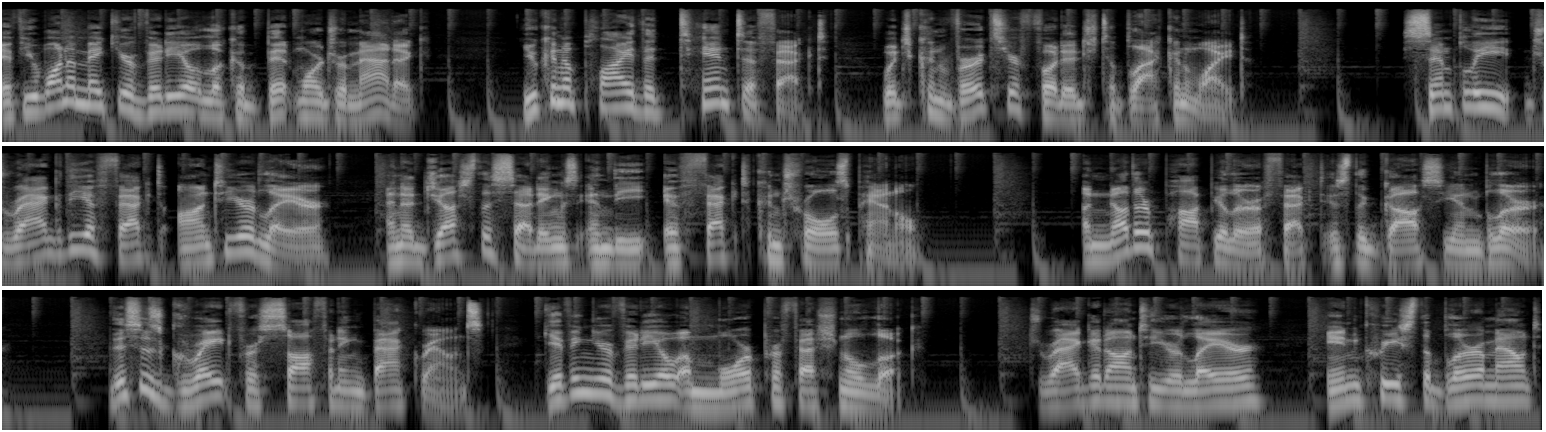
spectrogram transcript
if you want to make your video look a bit more dramatic, you can apply the tint effect, which converts your footage to black and white. Simply drag the effect onto your layer and adjust the settings in the Effect Controls panel. Another popular effect is the Gaussian blur. This is great for softening backgrounds, giving your video a more professional look. Drag it onto your layer, increase the blur amount,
